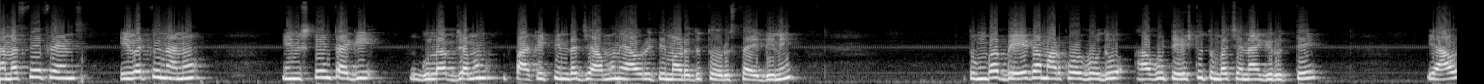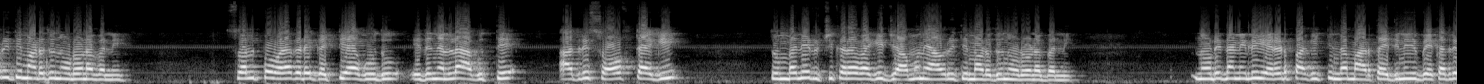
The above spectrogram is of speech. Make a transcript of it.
ನಮಸ್ತೆ ಫ್ರೆಂಡ್ಸ್ ಇವತ್ತು ನಾನು ಇನ್ಸ್ಟೆಂಟಾಗಿ ಗುಲಾಬ್ ಜಾಮೂನ್ ಪ್ಯಾಕೆಟ್ನಿಂದ ಜಾಮೂನ್ ಯಾವ ರೀತಿ ಮಾಡೋದು ತೋರಿಸ್ತಾ ಇದ್ದೀನಿ. ತುಂಬ ಬೇಗ ಮಾಡ್ಕೊಳ್ಬೋದು ಹಾಗೂ ಟೇಸ್ಟು ತುಂಬ ಚೆನ್ನಾಗಿರುತ್ತೆ. ಯಾವ ರೀತಿ ಮಾಡೋದು ನೋಡೋಣ ಬನ್ನಿ. ಸ್ವಲ್ಪ ಒಳಗಡೆ ಗಟ್ಟಿ ಆಗುವುದು ಇದನ್ನೆಲ್ಲ ಆಗುತ್ತೆ. ಆದರೆ ಸಾಫ್ಟಾಗಿ ತುಂಬಾ ರುಚಿಕರವಾಗಿ ಜಾಮೂನ್ ಯಾವ ರೀತಿ ಮಾಡೋದು ನೋಡೋಣ ಬನ್ನಿ. ನೋಡಿ ನಾನಿಲ್ಲಿ ಎರಡು ಪ್ಯಾಕೆಟ್ನಿಂದ ಮಾಡ್ತಾ ಇದ್ದೀನಿ. ನೀವು ಬೇಕಾದರೆ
